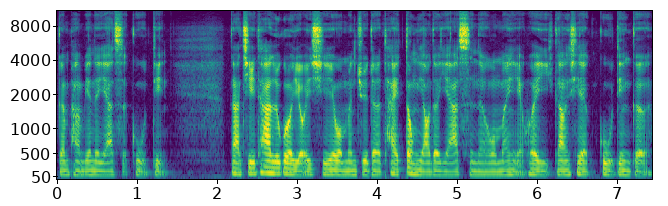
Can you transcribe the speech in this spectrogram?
跟旁边的牙齿固定。那其他如果有一些我们觉得太动摇的牙齿呢，我们也会以钢线固定个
